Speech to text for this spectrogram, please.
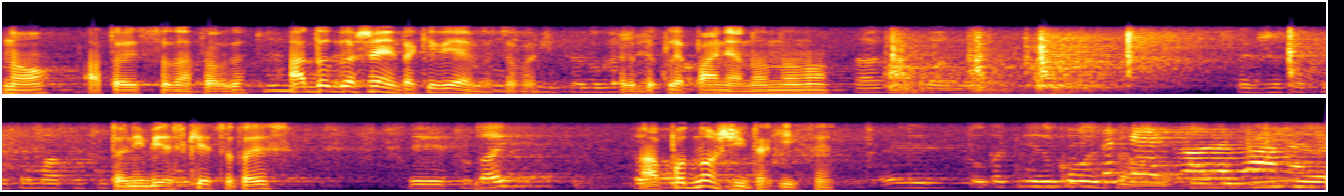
No, a to jest co naprawdę? A do gaszenia, takie wiem o co chodzi. Tak do klepania, no, no, no. Tak, dokładnie. Także takie tematy. tutaj- To niebieskie, co to jest? Y, tutaj? To, A podnośnik taki. y, to tak nie do końca. takiego, To glinę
